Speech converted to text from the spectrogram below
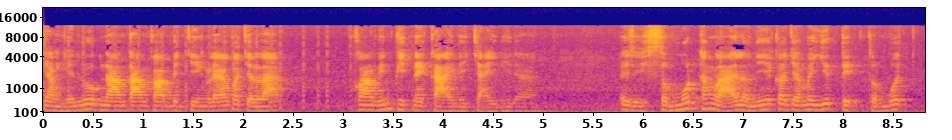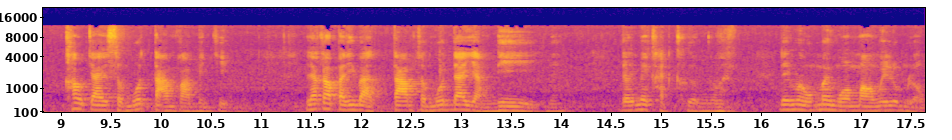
อย่างเห็นรูปนามตามความเป็นจริงแล้วก็จะละความเห็นผิดในกายในใจนี้ได้ไอ้สมมุติทั้งหลายเหล่านี้ก็จะไม่ยึดติดสมมุติเข้าใจสมมุติตามความเป็นจริง แล้วก็ปฏิบัติตามสมมุติได้อย่างดีนะ โดยไม่ขัดเคืองเลยได้ไม่ไม่มัวเมาไม่ลุ่มหลง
